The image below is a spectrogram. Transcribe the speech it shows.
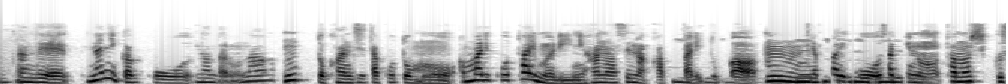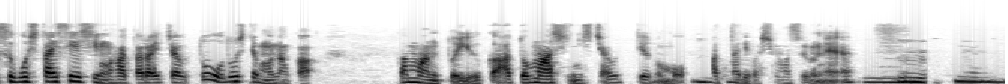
ん。なんで、何かこう、なんだろうな、うんと感じたことも、あんまりこうタイムリーに話せなかったりとか、うん、やっぱりこう、さっきの楽しく過ごしたい精神が働いちゃうと、どうしてもなんか、我慢というか、後回しにしちゃうっていうのもあったりはしますよね。うん。うん。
